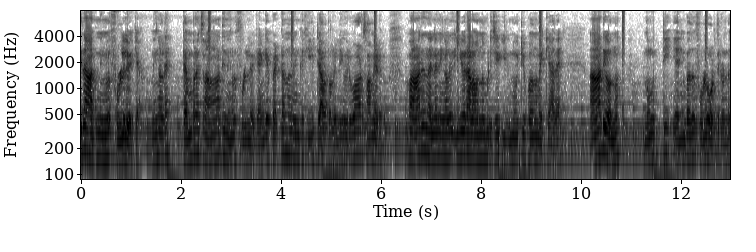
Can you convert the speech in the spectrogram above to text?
ഇതാദ്യം നിങ്ങൾ ഫുള്ളിൽ വെക്കുക നിങ്ങളുടെ ടെമ്പറേച്ചർ ആദ്യം നിങ്ങൾ ഫുള്ളിൽ വെക്കുക എങ്കിൽ പെട്ടെന്ന് നിങ്ങൾക്ക് ഹീറ്റ് ആവത്തുള്ളൂ. അല്ലെങ്കിൽ ഒരുപാട് സമയം എടുക്കും. അപ്പോൾ ആദ്യം തന്നെ നിങ്ങൾ ഈ ഒരു അളവൊന്നും പിടിച്ച് ഇരുന്നൂറ്റി മുപ്പതൊന്നും വെക്കാതെ ആദ്യം ഒന്ന് നൂറ്റി എൺപത് ഫുള്ള് കൊടുത്തിട്ടുണ്ട്.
